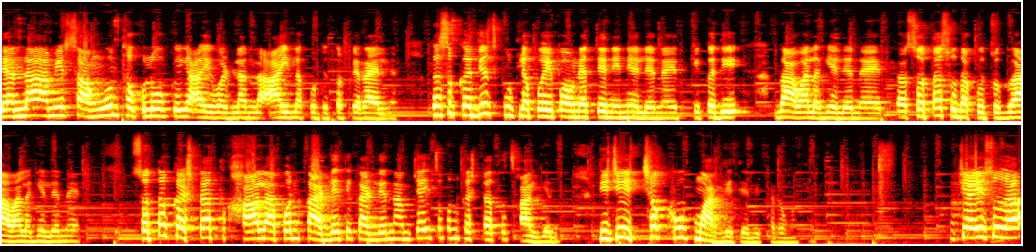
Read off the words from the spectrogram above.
त्यांना आम्ही सांगून थकलो की आई वडिलांना आईला कुठे तर फिरायला नाही. तसं कधीच कुठल्या पै पाहुण्यात त्यांनी नेले नाहीत की कधी गावाला गेले नाहीत का स्वतः सुद्धा कुठं गावाला गेले नाहीत. स्वतः कष्टात हाल आपण काढले ते काढले ना आमच्या आईचं पण कष्टातच हाल गेलं. तिची इच्छा खूप मारली त्यांनी खरं म्हणजे आमची आई सुद्धा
